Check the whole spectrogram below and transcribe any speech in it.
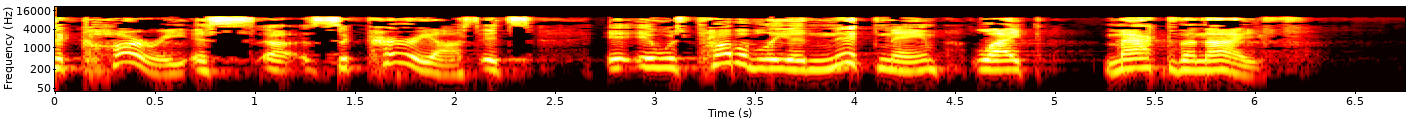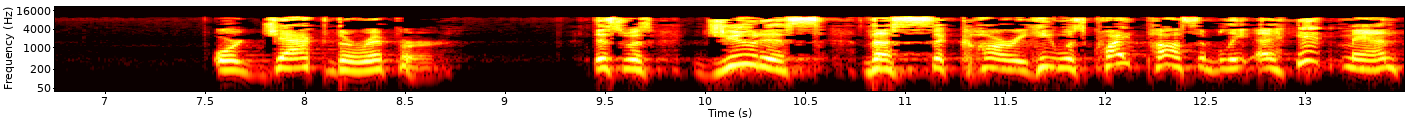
Sicari, uh, Sicarios. It's, it, it was probably a nickname like Mac the Knife or Jack the Ripper. This was Judas the Sicari. He was quite possibly a hitman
